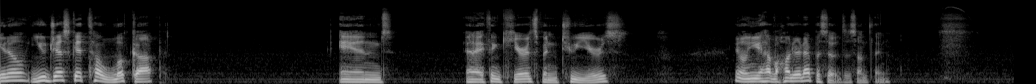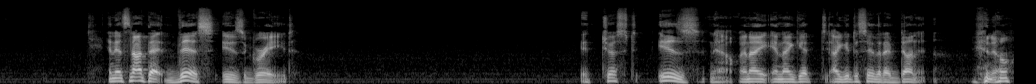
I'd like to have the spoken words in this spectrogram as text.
you know, you just get to look up and and I think here it's been 2 years. You know, you have 100 episodes or something. And it's not that this is great. It just is now. And I and I get I get to say that I've done it. You know?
